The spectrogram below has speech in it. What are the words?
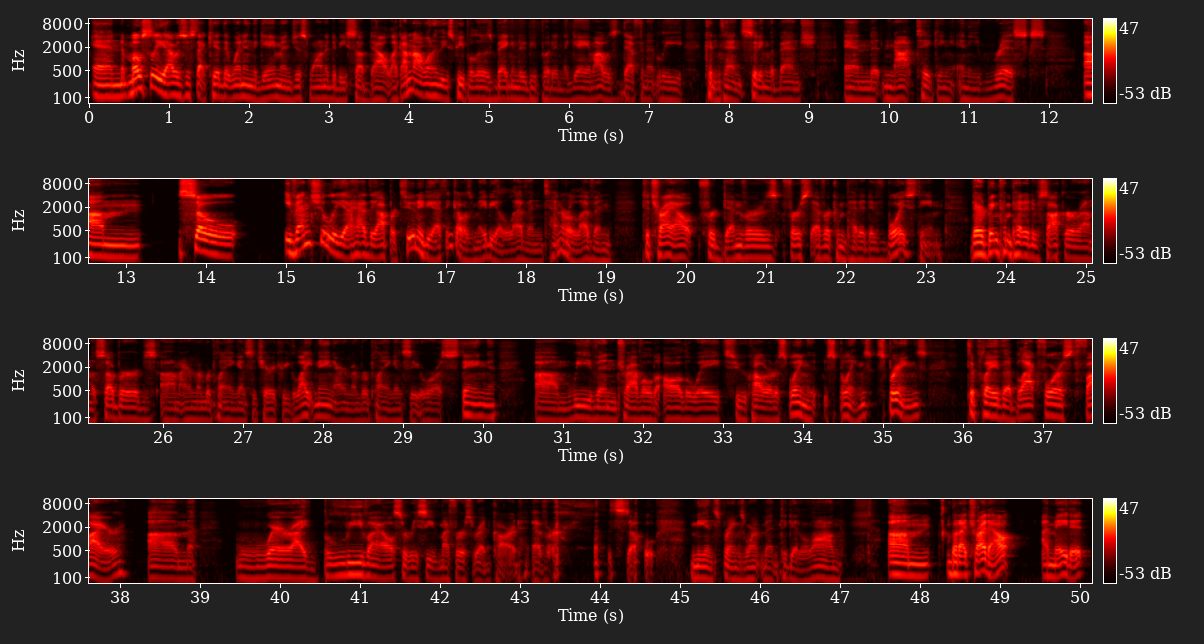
and mostly I was just that kid that went in the game and just wanted to be subbed out. Like I'm not one of these people that was begging to be put in the game. I was definitely content sitting the bench and not taking any risks. Um, so eventually I had the opportunity, I think I was maybe 11, 10 or 11, to try out for Denver's first ever competitive boys team there had been competitive soccer around the suburbs. Um, I remember playing against the Cherry Creek Lightning. I remember playing against the Aurora Sting. Um, we even traveled all the way to Colorado Springs, Springs to play the Black Forest Fire, um, where I believe I also received my first red card ever. so me and Springs weren't meant to get along. Um, but I tried out. I made it.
